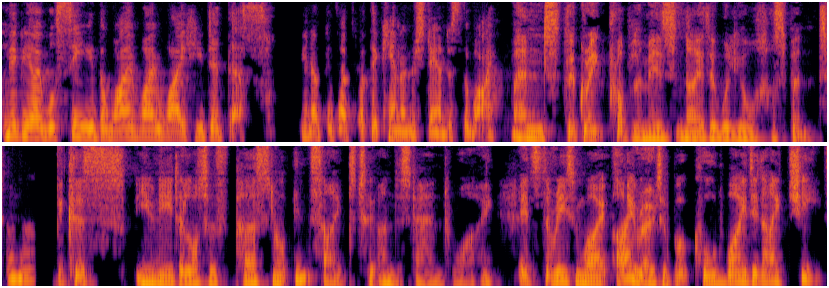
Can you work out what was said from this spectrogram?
maybe I will see the why, why, why he did this you know, because that's what they can't understand is the why. And the great problem is neither will your husband mm-hmm. because you need a lot of personal insight to understand why. It's the reason why I wrote a book called Why Did I Cheat?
